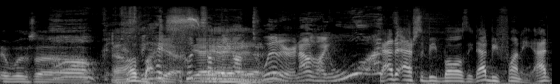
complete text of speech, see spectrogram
It was. Uh, Oh, because was the guy to put say- something Yeah, yeah, on yeah. Twitter, and I was like, "What?" That'd actually be ballsy. That'd be funny. I'd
